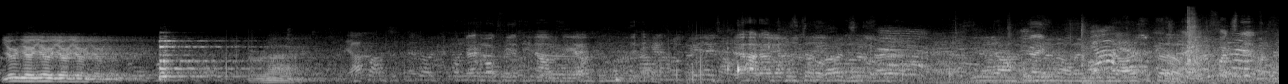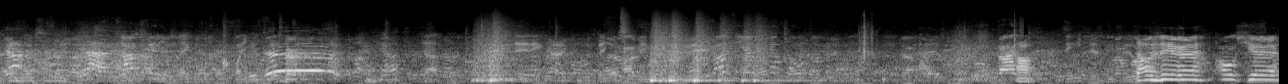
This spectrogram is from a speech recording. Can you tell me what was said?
Yo, yo, yo, yo, yo, yo, yo. Alright. Krijg hem ook 14 nou, zie je? Ja, dat loopt goed. Oké. Wat is dit? Ah. Dames en heren, als je,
